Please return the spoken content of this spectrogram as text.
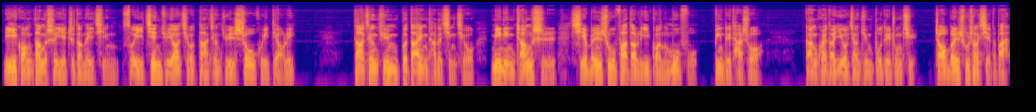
李广当时也知道内情，所以坚决要求大将军收回调令。大将军不答应他的请求，命令长史写文书发到李广的幕府，并对他说：“赶快到右将军部队中去，照文书上写的办。”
